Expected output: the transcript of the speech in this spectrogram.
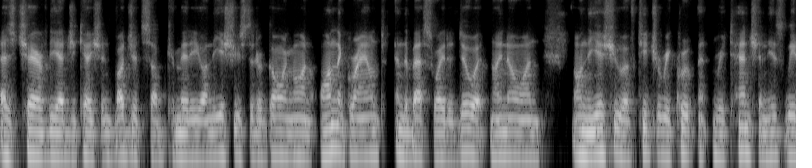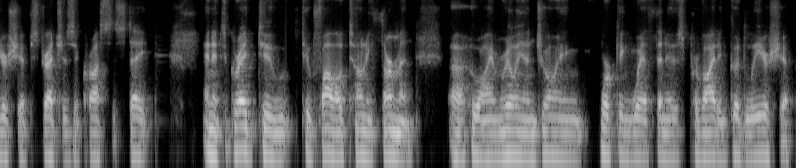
as chair of the Education Budget Subcommittee on the issues that are going on on the ground and the best way to do it. And I know on, on the issue of teacher recruitment and retention, his leadership stretches across the state. And it's great to, to follow Tony Thurmond, uh, who I'm really enjoying working with and who's provided good leadership.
